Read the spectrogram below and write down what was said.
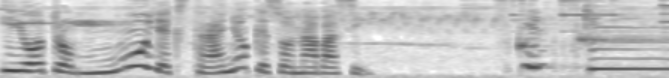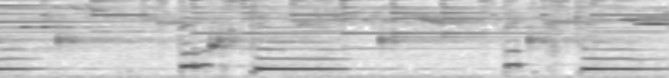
Y otro muy extraño que sonaba así. Stiltskin, stiltskin, stiltskin.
